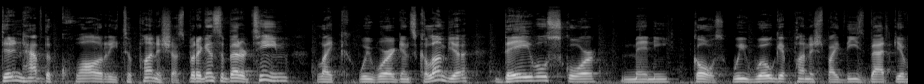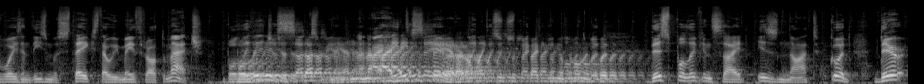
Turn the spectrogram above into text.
didn't have the quality to punish us. But against a better team, like we were against Colombia, they will score many goals. We will get punished by these bad giveaways and these mistakes that we made throughout the match. Bolivia, Bolivia just sucks, sucks man. And, I, I hate to say it, I don't like disrespecting opponents, but, but this Bolivian side is not good. They're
